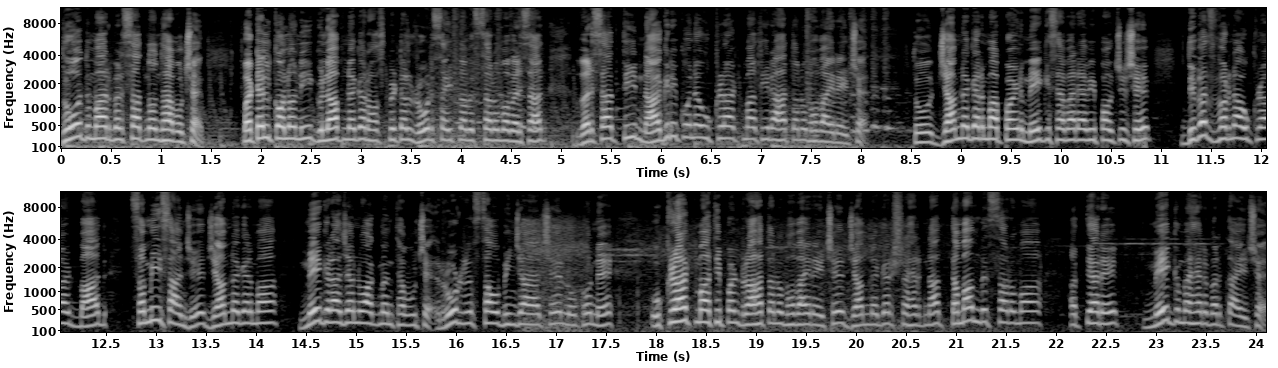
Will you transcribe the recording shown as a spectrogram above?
ધોધમાર વરસાદ નોંધાવો છે. Patel colony, Gulabnagar hospital road સહિતના વિસ્તારોમાં વરસાદ. વરસાદથી નાગરિકોને ઉકળાટમાંથી રાહત અનુભવાઈ રહી છે. તો જામનગરમાં પણ મેઘ સવારે આવી પહોંચ્યું છે. દિવસભરના ઉકળાટ બાદ સમી સાંજે જામનગરમાં મેઘરાજાનું આગમન થયું છે. રોડ રસ્તાઓ ભીંજાયા છે. લોકોને ઉકળાટમાંથી પણ રાહત અનુભવાઈ રહી છે. જામનગર શહેરના તમામ વિસ્તારોમાં અત્યારે મેઘમહેર વર્તાય છે.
